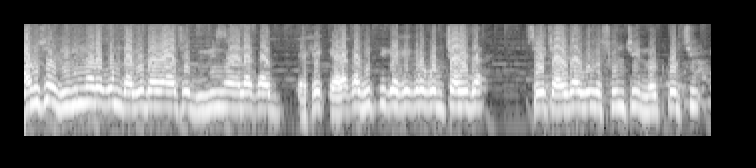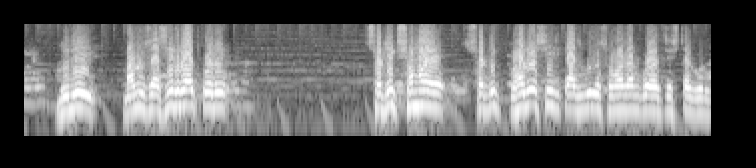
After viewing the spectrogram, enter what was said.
মানুষের বিভিন্ন রকম দাবি দেওয়া আছে বিভিন্ন এলাকায় এক এক এলাকা ভিত্তিক এক এক রকম চাহিদা। সেই চাহিদাগুলো শুনছি নোট করছি। যদি মানুষ আশীর্বাদ করে সঠিক সময়ে সঠিকভাবে সেই কাজগুলো সমাধান করার চেষ্টা করব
